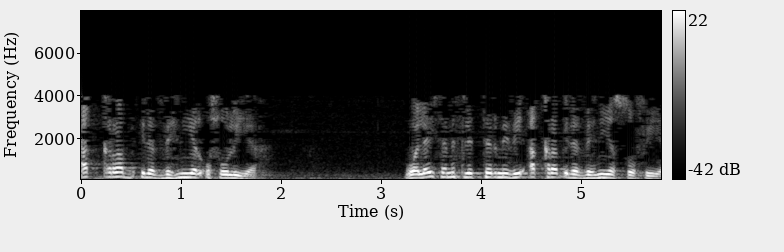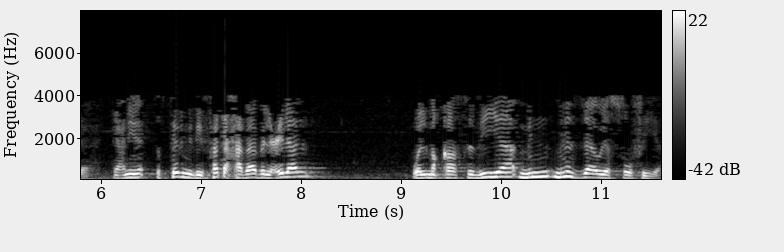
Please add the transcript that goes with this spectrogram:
أقرب إلى الذهنية الأصولية وليس مثل الترمذي أقرب إلى الذهنية الصوفية. يعني الترمذي فتح باب العلل والمقاصدية من, من الزاوية الصوفية.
